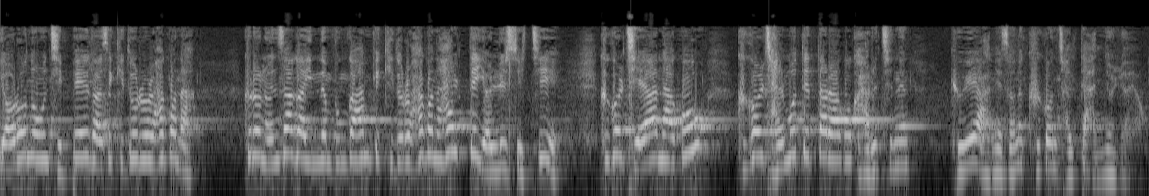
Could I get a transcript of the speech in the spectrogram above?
열어놓은 집회에 가서 기도를 하거나 그런 은사가 있는 분과 함께 기도를 하거나 할 때 열릴 수 있지 그걸 제한하고 그걸 잘못됐다라고 가르치는 교회 안에서는 그건 절대 안 열려요.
